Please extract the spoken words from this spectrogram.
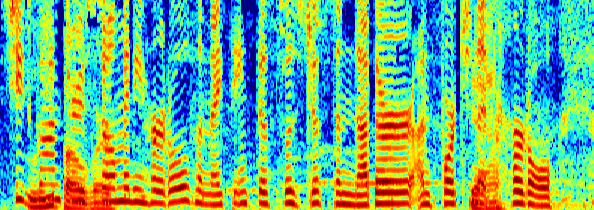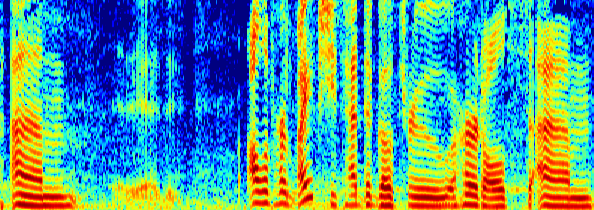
She's gone through over. so many hurdles, and I think this was just another unfortunate Yeah. hurdle. Um, all of her life, she's had to go through hurdles um,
